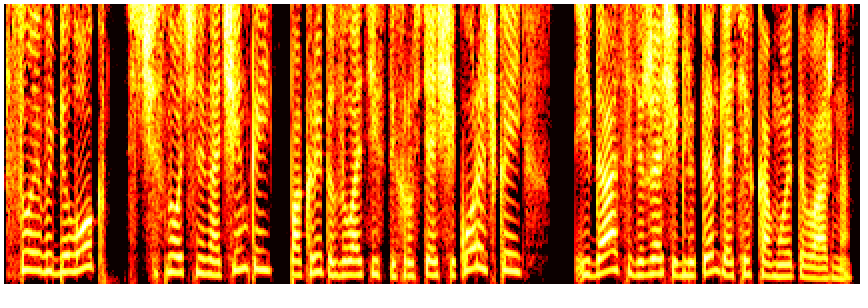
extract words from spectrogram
Соевый белок с чесночной начинкой, покрыта золотистой хрустящей корочкой и, да, содержащий глютен для тех, кому это важно –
